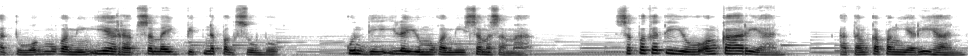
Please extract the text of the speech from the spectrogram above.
at huwag mo kaming iharap sa maigpit na pagsubok, kundi ilayo mo kami sa masama. Sapagkat iyo ang kaharian at ang kapangyarihan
